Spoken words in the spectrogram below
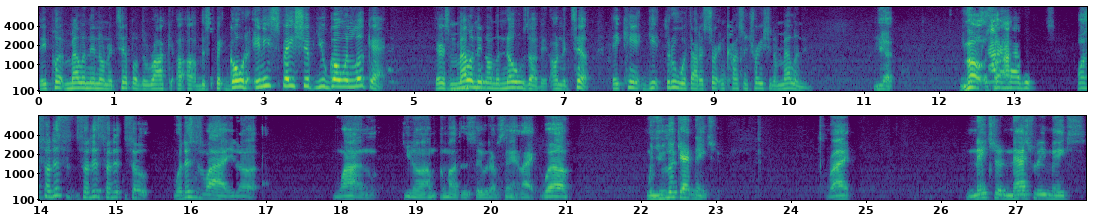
They put melanin on the tip of the rocket uh, of the space. Go to any spaceship you go and look at. There's mm-hmm. melanin on the nose of it, on the tip. They can't get through without a certain concentration of melanin. Yeah. No. So I, well, so this so this so this so well this is why you know why you know, I'm, I'm about to say what I'm saying. Like, well, when you look at nature, right? Nature naturally makes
